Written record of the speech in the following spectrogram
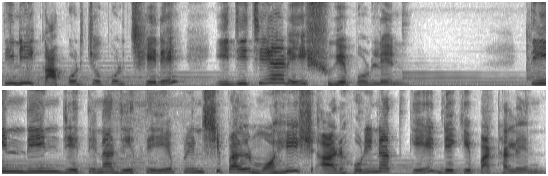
তিনি কাপড় চোপড় ছেড়ে ইজি চেয়ারে শুয়ে পড়লেন। তিন দিন যেতে না যেতে প্রিন্সিপাল মহেশ আর হরিনাথকে ডেকে পাঠালেন।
